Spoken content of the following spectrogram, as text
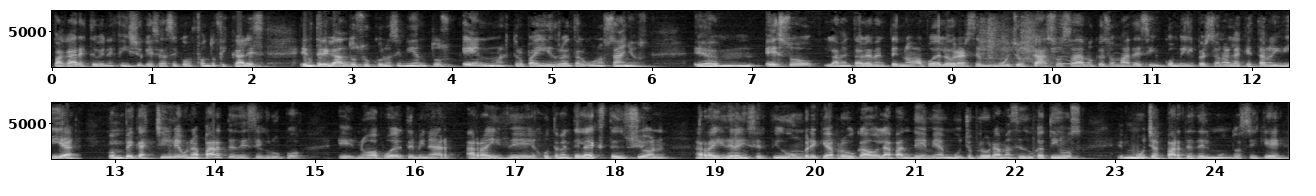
pagar este beneficio que se hace con fondos fiscales, entregando sus conocimientos en nuestro país durante algunos años. Em, eso lamentablemente no va a poder lograrse en muchos casos. Sabemos que son más de 5.000 personas las que están hoy día con Becas Chile. Una parte de ese grupo eh, no va a poder terminar a raíz de justamente la extensión, a raíz de la incertidumbre que ha provocado la pandemia en muchos programas educativos en muchas partes del mundo. Así que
